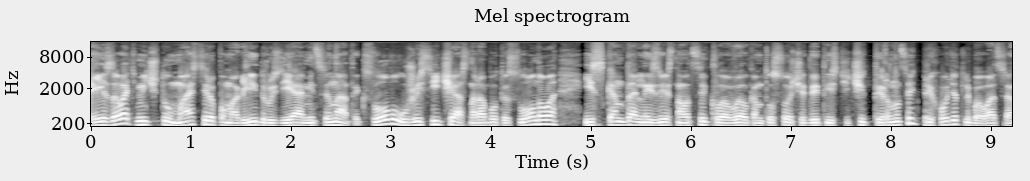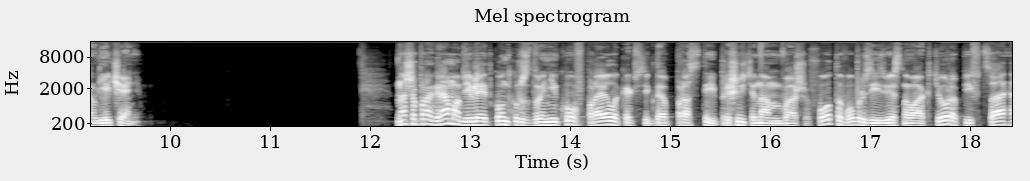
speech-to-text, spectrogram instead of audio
Реализовать мечту мастера помогли друзья-меценаты. К слову, уже сейчас на работы Слонова из скандально известного цикла «Welcome to Sochi 2014» приходят любоваться англичане. Наша программа объявляет конкурс двойников. Правила, как всегда, просты. Пришлите нам ваши фото в образе известного актера, певца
